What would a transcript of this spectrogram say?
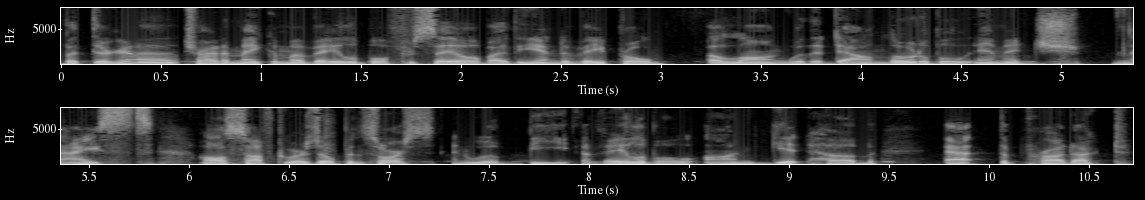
but they're going to try to make them available for sale by the end of April, along with a downloadable image. Nice. All software is open source and will be available on GitHub at the product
